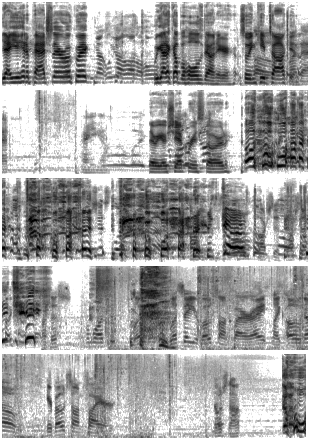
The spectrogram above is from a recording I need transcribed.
Yeah, you hit a patch there real quick. we got, we got a lot of holes. We got a couple holes down here, so we can keep Oh, talking. My bad. There you go. Oh There we go. Ship let's go. restored. Oh, what? what? Just like that. Water's gone. Watch this, watch this. Watch this. I'm watching. Let's, let's say your boat's on fire, right? Like, oh no, your boat's on fire. No, it's not. what? oh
